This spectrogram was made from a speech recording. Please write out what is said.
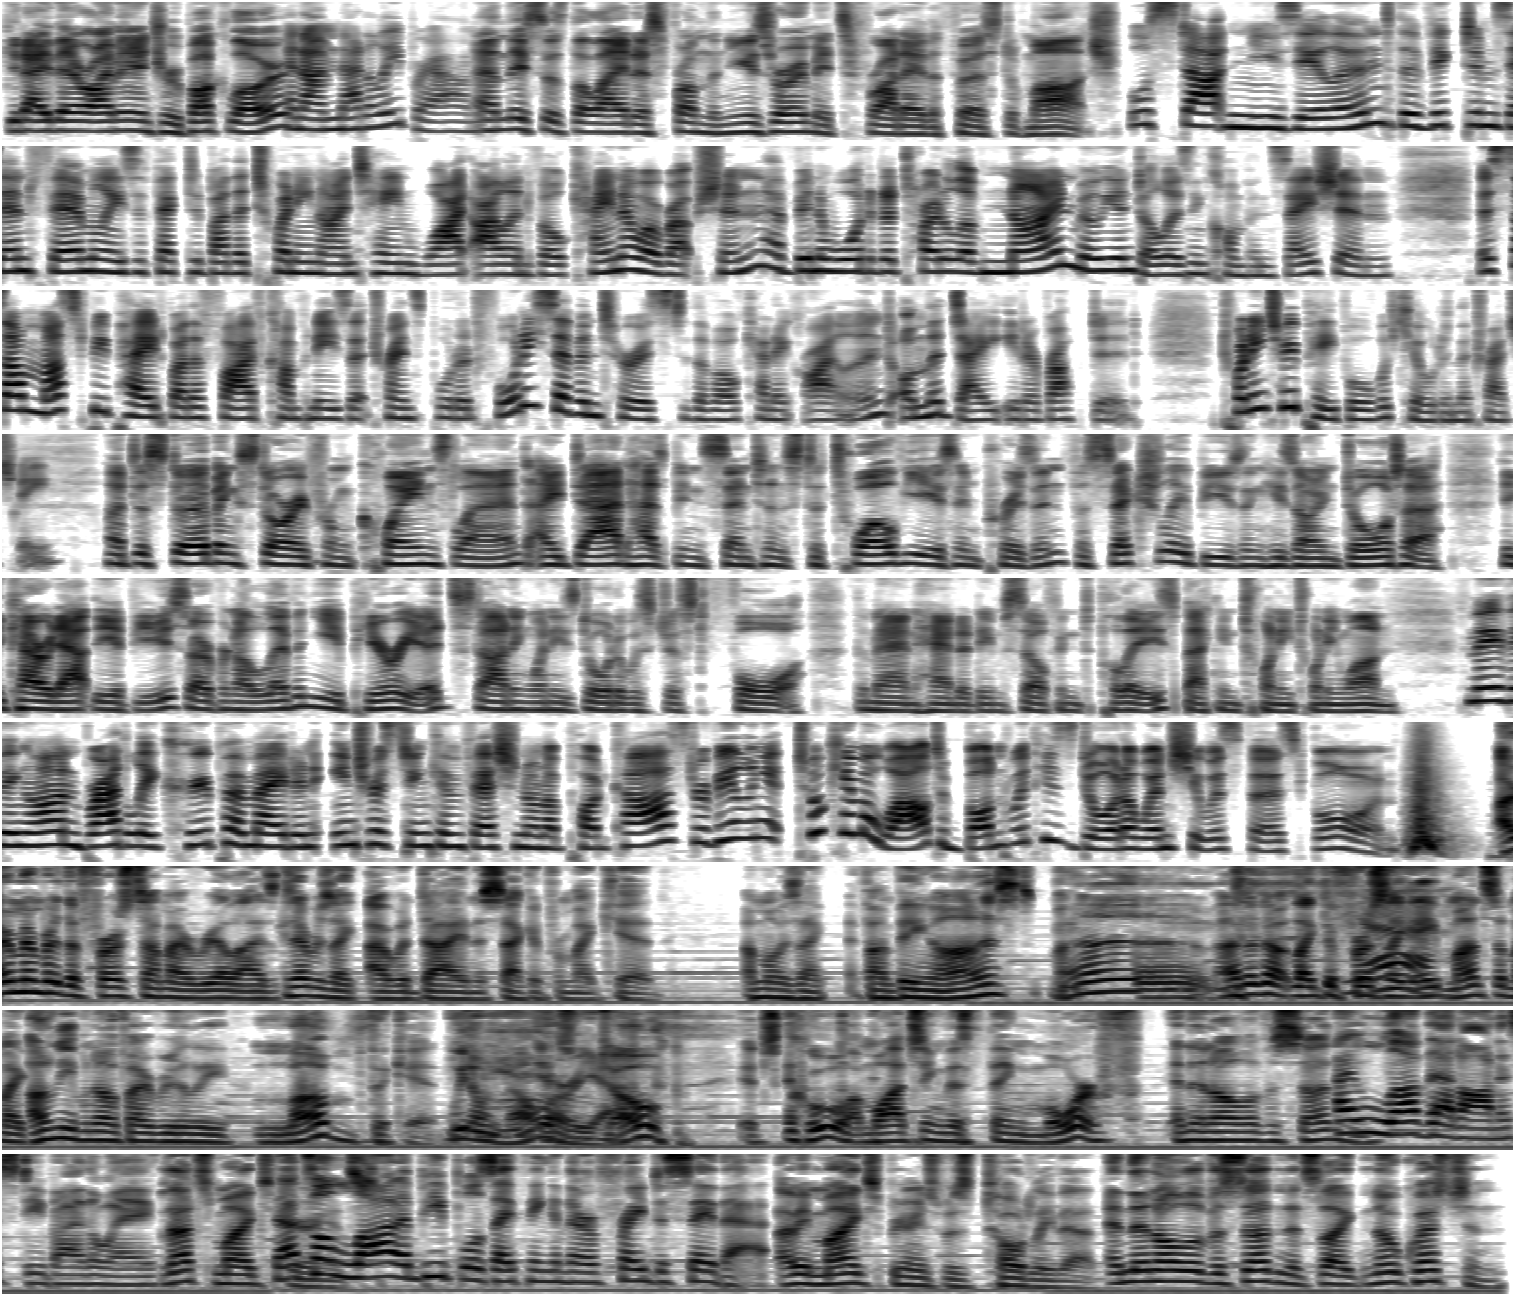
G'day there, I'm Andrew Bucklow. And I'm Natalie Brown. And this is the latest from the newsroom. It's Friday, the 1st of March. We'll start in New Zealand. The victims and families affected by the 2019 White Island volcano eruption have been awarded a total of $9 million in compensation. The sum must be paid by the five companies that transported 47 tourists to the volcanic island on the day it erupted. 22 people were killed in the tragedy. A disturbing story from Queensland. A dad has been sentenced to 12 years in prison for sexually abusing his own daughter. He carried out the abuse over an 11 year period, starting when his daughter was just four. The man handed himself into police back in 2021. Moving on, Bradley Cooper made an interesting confession on a podcast, revealing it took him a while to bond with his daughter when she was first born. I remember the first time I realized, because everyone's like, I would die in a second for my kid. I'm always like, if I'm being honest, uh, I don't know. Like the first yeah. like eight months, I'm like, I don't even know if I really love the kid. We don't know it's her yet. Dope. It's cool. I'm watching this thing morph, and then all of a sudden, I love that honesty. By the way, that's my experience. That's a lot of people's, I think, and they're afraid to say that. I mean, my experience was totally that, and then all of a sudden, it's like no question.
